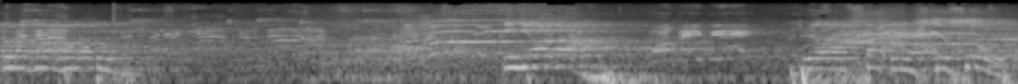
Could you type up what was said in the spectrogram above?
Inilah Mahoti Inyola Dua Sakit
